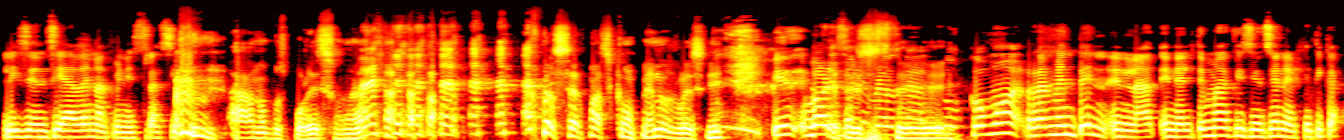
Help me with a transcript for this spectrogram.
Licenciada en administración. ah, no, pues por eso. ¿eh? hacer más con menos, pues sí. Por eso este... ¿cómo realmente en, la, en, el tema de eficiencia energética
